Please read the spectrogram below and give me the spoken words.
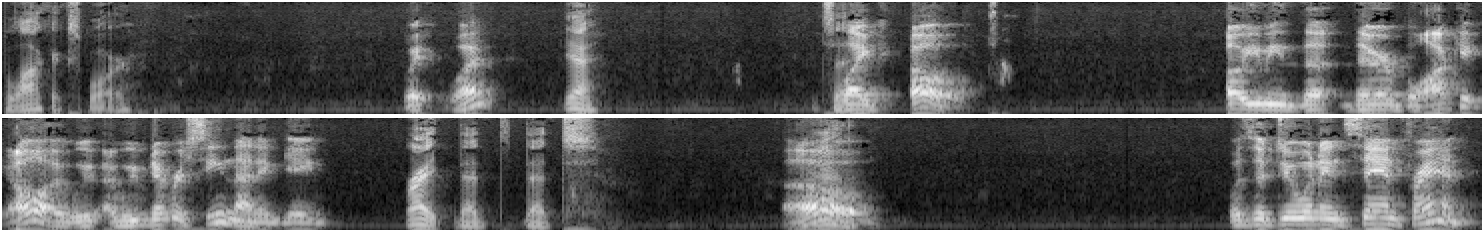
Block Explorer. Wait, what? Yeah, it's a, Like, oh, oh, you mean the they're blocking? Oh, we, we've never seen that in game. right. That that's Oh, what's it doing in San Fran?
